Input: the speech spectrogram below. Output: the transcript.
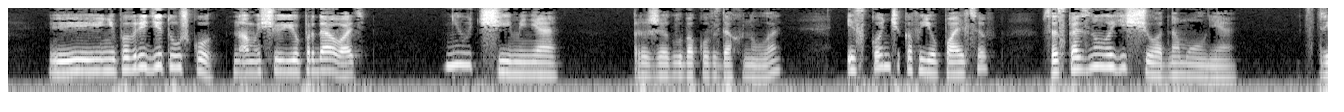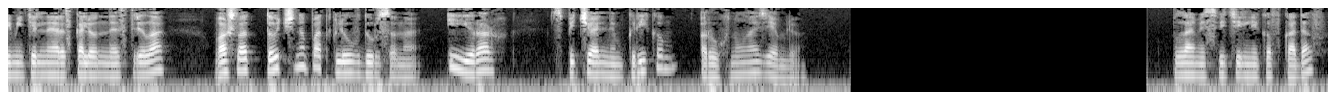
— И не повреди тушку, нам еще ее продавать. — Не учи меня! Рыжая глубоко вздохнула. Из кончиков ее пальцев соскользнула еще одна молния. Стремительная раскаленная стрела вошла точно под клюв Дурсона, и иерарх с печальным криком рухнул на землю. Пламя светильников кадав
